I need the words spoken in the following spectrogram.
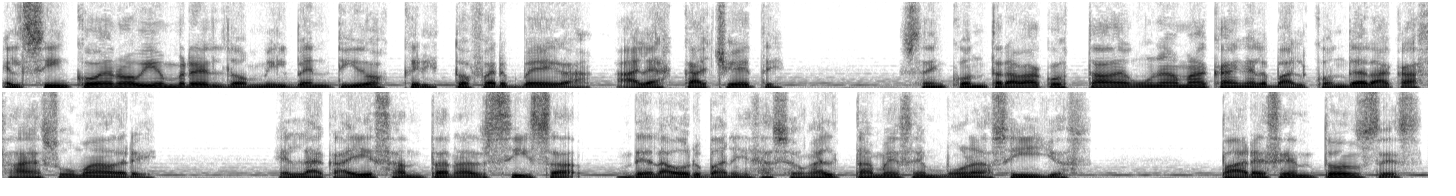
El 5 de noviembre del 2022, Christopher Vega, alias Cachete, se encontraba acostada en una hamaca en el balcón de la casa de su madre, en la calle Santa Narcisa de la urbanización Altamesa en Bonacillos. Para ese entonces,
